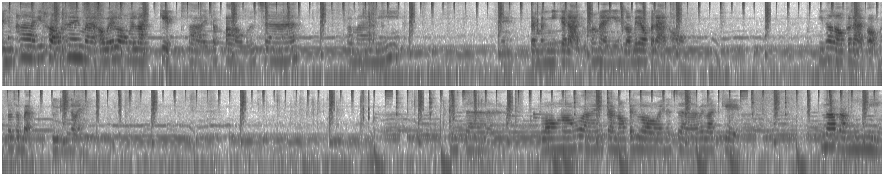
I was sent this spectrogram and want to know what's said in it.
เป็นผ้าที่เขาให้มาเอาไว้รองเวลาเก็บสายกระเป๋านะจ๊ะ ประมาณนี้ แต่มันมีกระดาษอยู่ข้างในไง เราไม่ได้เอากระดาษออก นี่ถ้าเราเอากระดาษออกมันก็จะแบบดูดีหน่อย นี่จ้าลองน้องไว้กันน้องเป็นรอยนะจ๊ะ เวลาเก็บ น่ารักมุ้งมิ้ง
